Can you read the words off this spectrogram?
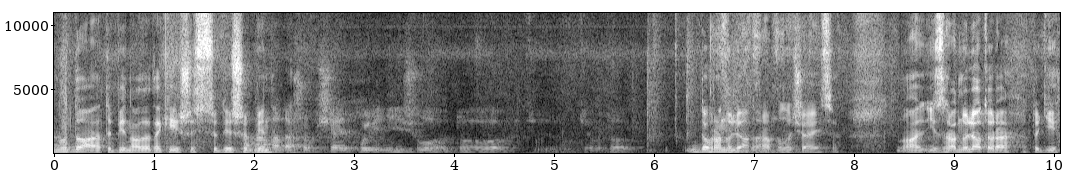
Ну так, да, тобі треба такий щось сюди, щоб він. треба, щоб ще по лінії йшло до, до, До гранулятора, виходить. Ну, а із гранулятора тоді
